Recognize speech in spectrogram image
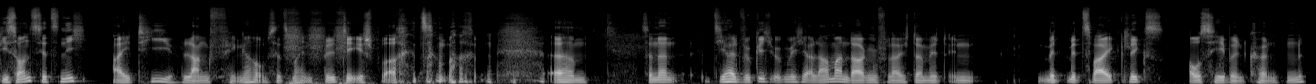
die sonst jetzt nicht IT-Langfinger, um es jetzt mal in Bild.de-Sprache zu machen, ähm, sondern die halt wirklich irgendwelche Alarmanlagen vielleicht damit in, mit, mit zwei Klicks aushebeln könnten,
